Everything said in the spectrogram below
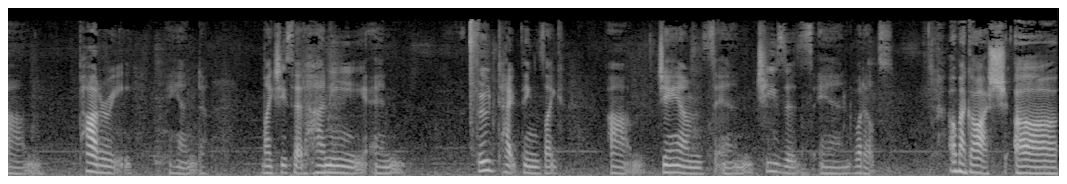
um, pottery, and like she said, honey and food type things like um, jams and cheeses and what else? Oh my gosh. Uh,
